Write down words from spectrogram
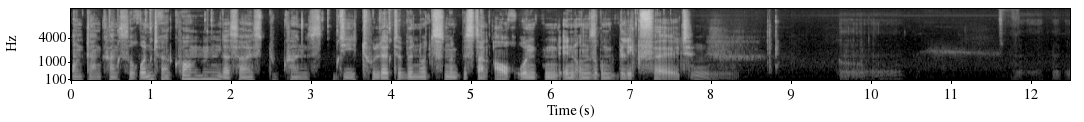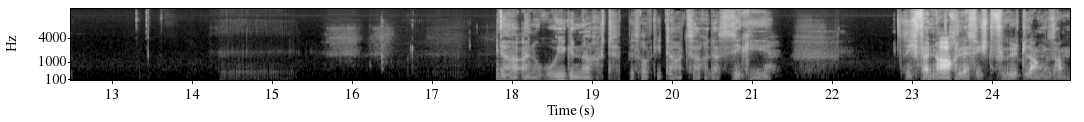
Und dann kannst du runterkommen. Das heißt, du kannst die Toilette benutzen und bist dann auch unten in unserem Blickfeld. Ja, eine ruhige Nacht, bis auf die Tatsache, dass Siggi sich vernachlässigt fühlt langsam.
